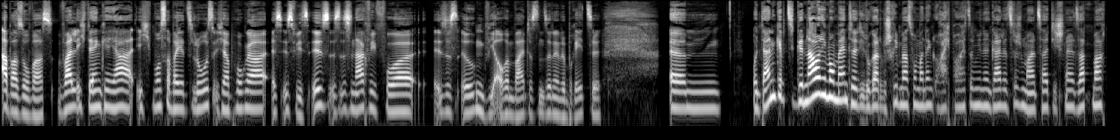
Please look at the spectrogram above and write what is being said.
aber sowas, weil ich denke, ja, ich muss aber jetzt los, ich habe Hunger, es ist wie es ist, es ist nach wie vor, ist es irgendwie auch im weitesten Sinne eine Brezel. Ähm, und dann gibt's genau die Momente, die du gerade beschrieben hast, wo man denkt, oh, ich brauche jetzt irgendwie eine geile Zwischenmahlzeit, die schnell satt macht.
